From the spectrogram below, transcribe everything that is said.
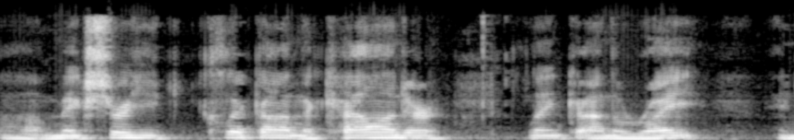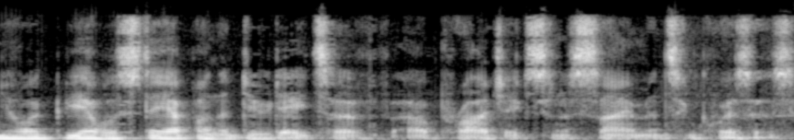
Uh, make sure you click on the calendar link on the right and you'll be able to stay up on the due dates of uh, projects and assignments and quizzes.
